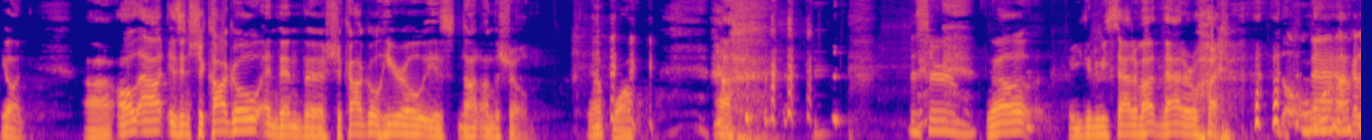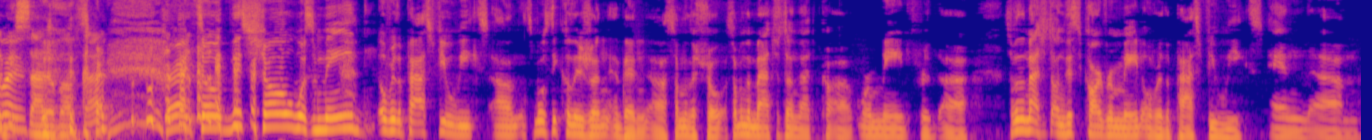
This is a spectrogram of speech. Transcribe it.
Yon. Uh, All Out is in Chicago, and then the Chicago hero is not on the show. Womp womp. Deserve. well, are you going to be sad about that or what? No, we're not gonna be sad about that. All right, so this show was made over the past few weeks. Um, it's mostly Collision, and then uh, some of the show, some of the matches on that uh, were made for. Uh, some of the matches on this card were made over the past few weeks, and um,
